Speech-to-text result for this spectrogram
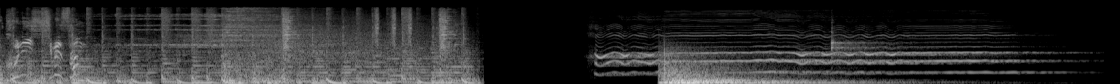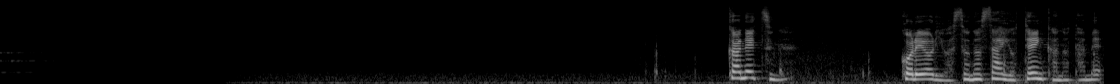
ここに示さん。金継ぐ。これよりはその際を天下のため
